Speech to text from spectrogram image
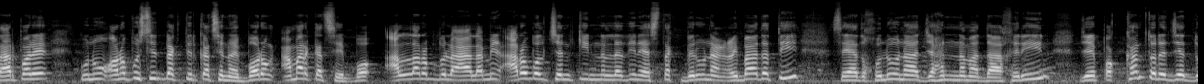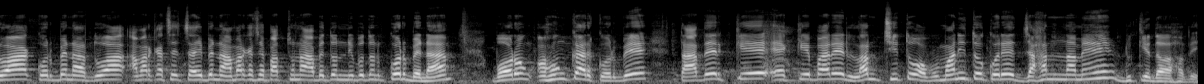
তারপরে কোনো অনুপস্থিত ব্যক্তির কাছে নয়, বরং আমার কাছে। আল্লাহ রব্বুল আলমিন আরও বলছেন কি ইন্নাল্লাদিন এস্তাক বেরুনা ইবাদতি সৈয়দ হলুনা জাহান্নামা দাহরিন যে পক্ষান্তরে যে দোয়া করবে না, দোয়া আমার কাছে চাইবে না, আমার কাছে প্রার্থনা, আবেদন, নিবেদন করবে না বরং অহংকার করবে, তাদেরকে একেবারে লাঞ্ছিত, অপমানিত করে জাহান্নামে ঢুকিয়ে দেওয়া হবে।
